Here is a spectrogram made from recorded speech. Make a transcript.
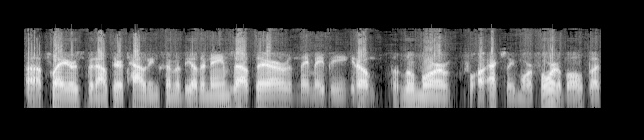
uh, players have been out there touting some of the other names out there, and they may be you know a little more actually more affordable, but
